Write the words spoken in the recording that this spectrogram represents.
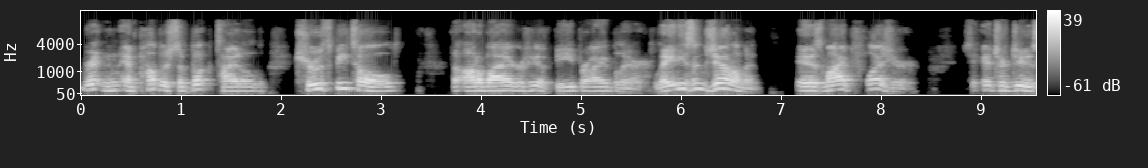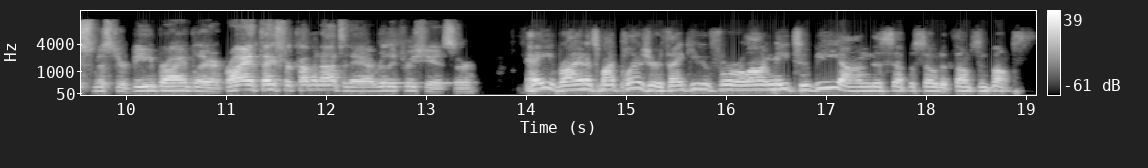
written and published a book titled Truth Be Told The Autobiography of B. Brian Blair. Ladies and gentlemen, it is my pleasure to introduce Mr. B. Brian Blair. Brian, thanks for coming on today. I really appreciate it, sir. Hey, Brian, it's my pleasure. Thank you for allowing me to be on this episode of Thumps and Bumps.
